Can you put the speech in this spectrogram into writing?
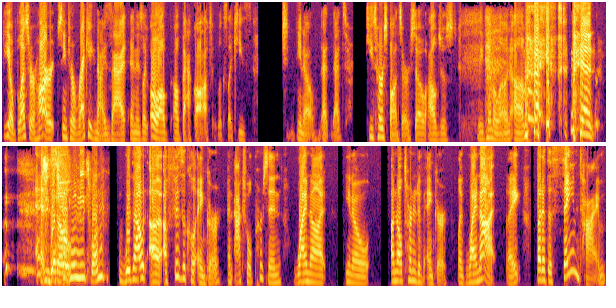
you know, bless her heart, seemed to recognize that and is like, "Oh, I'll I'll back off." It looks like he's, you know, that that's he's her sponsor, so I'll just leave him alone. Um, and and she so needs one. without a, a physical anchor, an actual person, why not, you know, an alternative anchor? Like, why not? Like, but at the same time,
